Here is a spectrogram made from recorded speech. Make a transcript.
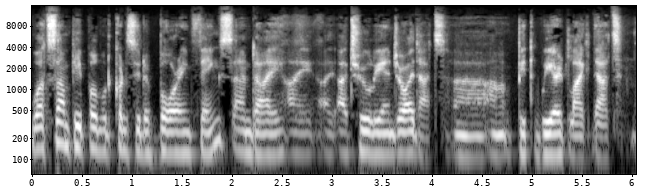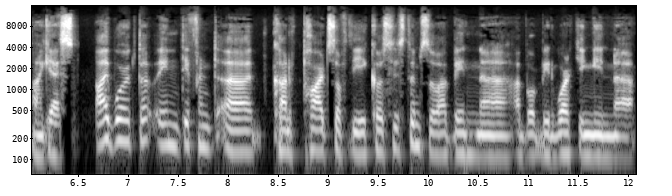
what some people would consider boring things, and I, I, I truly enjoy that. Uh, I'm a bit weird like that, I guess. I worked in different uh, kind of parts of the ecosystem. So I've been uh, I've been working in, uh,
